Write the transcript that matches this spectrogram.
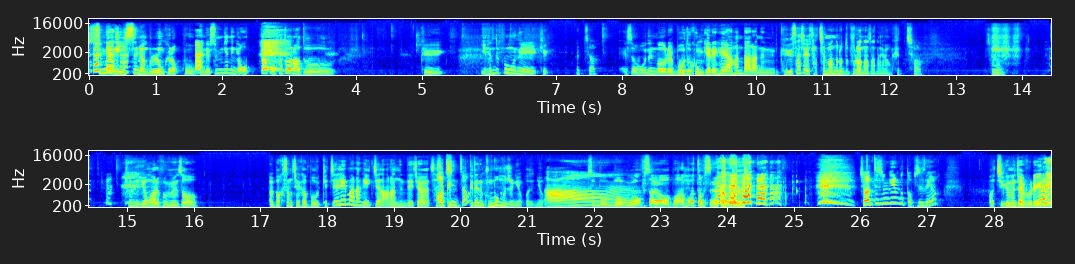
숨기는 게 있으면 물론 그렇고 근데 숨기는 게 없다고 하더라도 그 이 핸드폰을 이렇게 그쵸. 에서 오는 거를 모두 공개를 해야 한다라는 그 사실 자체만으로도 불안하잖아요. 그래서 저는 이 영화를 보면서 아, 막상 제가 뭐 이렇게 찔릴 만한 게 있진 않았는데 제가 사실 어? 그, 그때는 군복무 중이었거든요. 아. 그래서 뭐, 뭐, 뭐 없어요. 뭐 아무것도 없어요. 저한테 숨기는 것도 없으세요? 어, 지금은 잘 모르겠네요.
